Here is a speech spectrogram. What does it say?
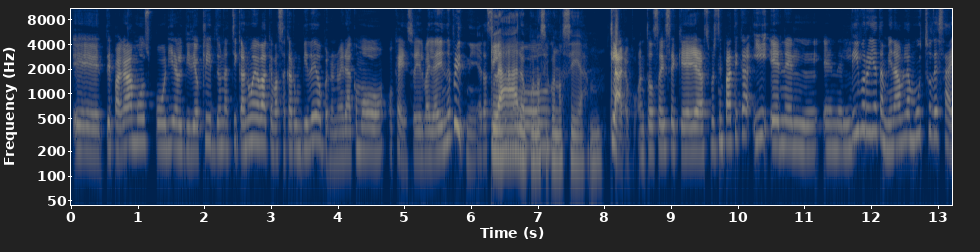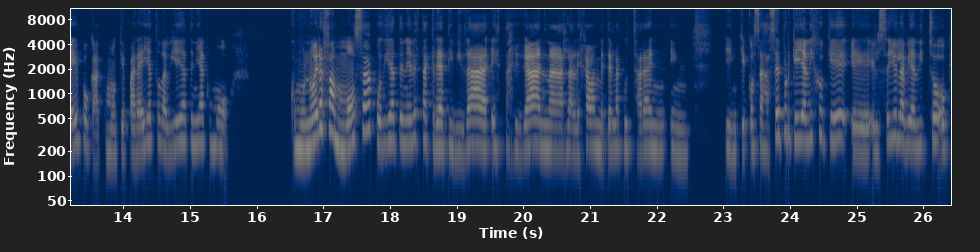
eh, te pagamos por ir al videoclip de una chica nueva que va a sacar un video, pero no era como, ok, soy el bailarín de Britney. Era claro, pues no se conocía. Mm. Claro, entonces dice que ella era súper simpática y en el, en el libro ella también habla mucho de esa época, como que para ella todavía ella tenía como como no era famosa, podía tener esta creatividad, estas ganas, la dejaban meter la cuchara en, en, en qué cosas hacer, porque ella dijo que eh, el sello le había dicho, ok,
